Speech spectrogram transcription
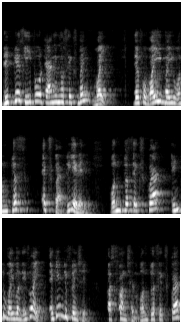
Replace e power tan inverse x by y. Therefore y by 1 plus x square. Rearrange. 1 plus x square into y1 is y. Again differentiate. First function 1 plus x square.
